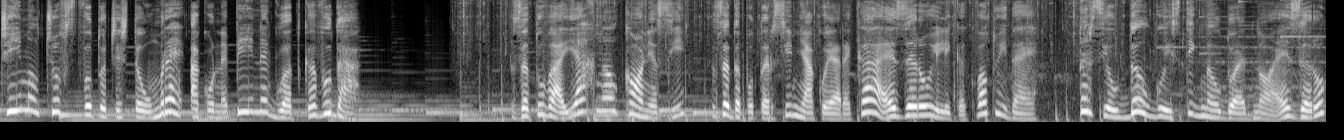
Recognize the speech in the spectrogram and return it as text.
че имал чувството, че ще умре, ако не пине глътка вода. Затова яхнал коня си, за да потърси някоя река, езеро или каквото и да е. Търсил дълго и стигнал до едно езеро,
